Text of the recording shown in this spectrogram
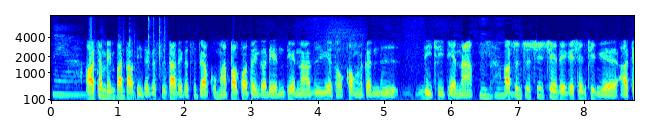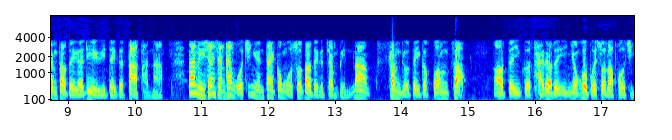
对呀、啊，降频半导体的一个四大的一个指标股嘛，包括的一个联电啊、日月投控啊、跟日力基电呐、嗯，啊，甚至世界的一个先进也啊降到的一个劣于的一个大盘呐、那你想想看，我晶圆代工我受到的一个降频，那上游的一个光照啊的一个材料的应用会不会受到波及？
